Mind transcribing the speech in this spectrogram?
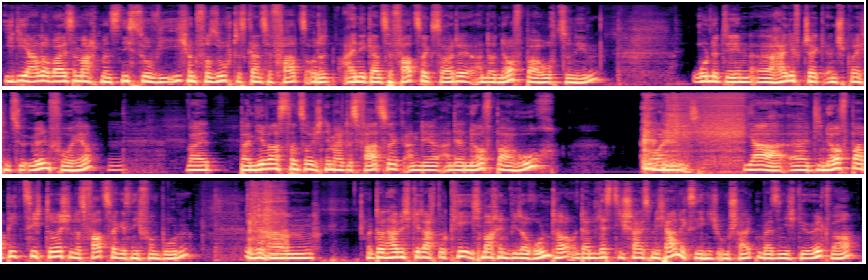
Idealerweise macht man es nicht so wie ich und versucht das ganze Fahrzeug oder eine ganze Fahrzeugsäule an der Nerfbar hochzunehmen, ohne den äh, Highlift-Jack entsprechend zu ölen vorher. Mhm. Weil bei mir war es dann so, ich nehme halt das Fahrzeug an der, an der Nerfbar hoch und ja, äh, die Nerfbar biegt sich durch und das Fahrzeug ist nicht vom Boden. ähm, und dann habe ich gedacht, okay, ich mache ihn wieder runter und dann lässt die scheiß Mechanik sich nicht umschalten, weil sie nicht geölt war.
